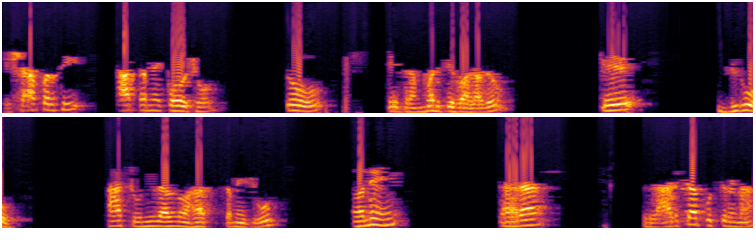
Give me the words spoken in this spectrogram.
કે શા પરથી આ તમે કહો છો? તો તે બ્રાહ્મણ કહેવા લાગ્યો કે જુઓ, આ ચુનીલાલનો હાથ તમે જુઓ અને તારા લાડકા પુત્રના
